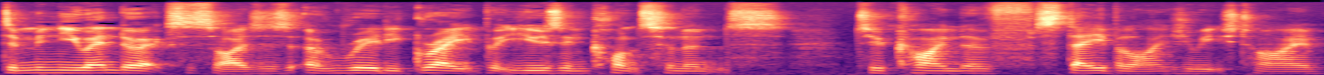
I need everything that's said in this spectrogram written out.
diminuendo exercises are really great, but using consonants to kind of stabilize you each time.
